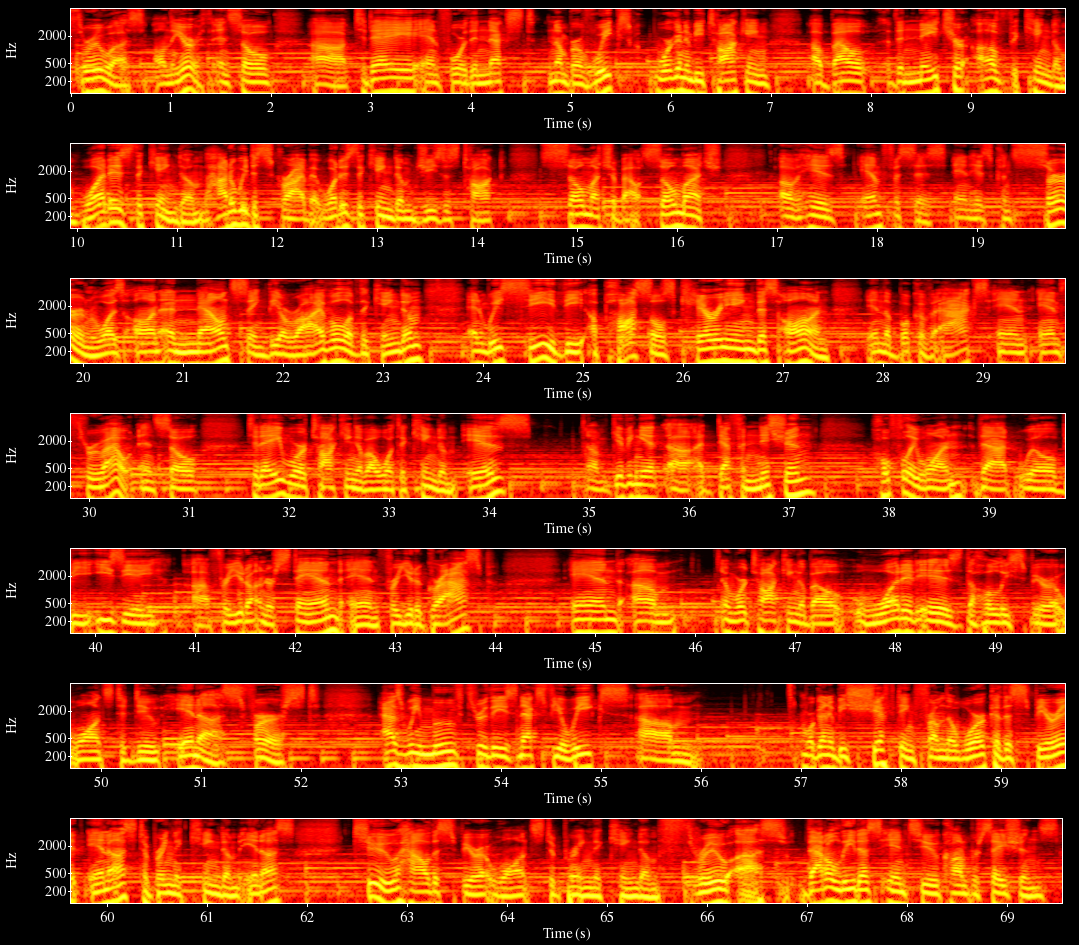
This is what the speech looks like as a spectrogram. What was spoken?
through us on the earth. And so uh, today and for the next number of weeks, we're going to be talking about the nature of the kingdom. What is the kingdom? How do we describe it? What is the kingdom Jesus talked so much about? So much of his emphasis and his concern was on announcing the arrival of the kingdom. And we see the apostles carrying this on in the book of Acts and, and throughout. And so today we're talking about what the kingdom is, giving it uh, a definition, hopefully one that will be easy uh, for you to understand and for you to grasp. And um, and we're talking about what it is the Holy Spirit wants to do in us first. As we move through these next few weeks, um, we're going to be shifting from the work of the Spirit in us to bring the kingdom in us to how the Spirit wants to bring the kingdom through us. That'll lead us into conversations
